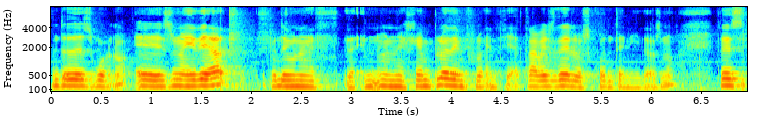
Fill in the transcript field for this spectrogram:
Entonces, bueno, es una idea de un, ejemplo de influencia a través de los contenidos, ¿no? Entonces,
